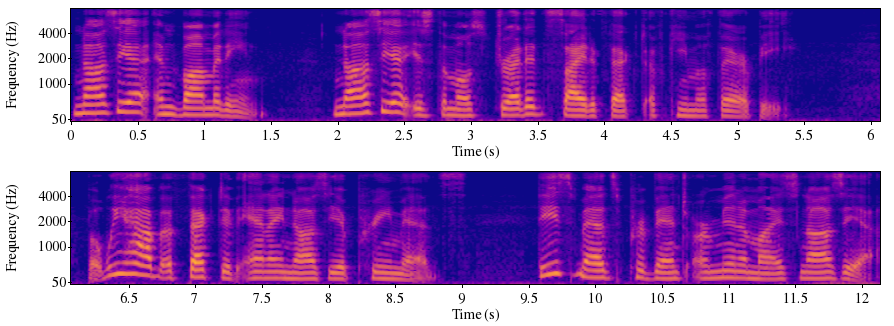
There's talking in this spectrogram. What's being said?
Nausea and vomiting. Nausea is the most dreaded side effect of chemotherapy. But we have effective anti-nausea pre-meds. These meds prevent or minimize nausea.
